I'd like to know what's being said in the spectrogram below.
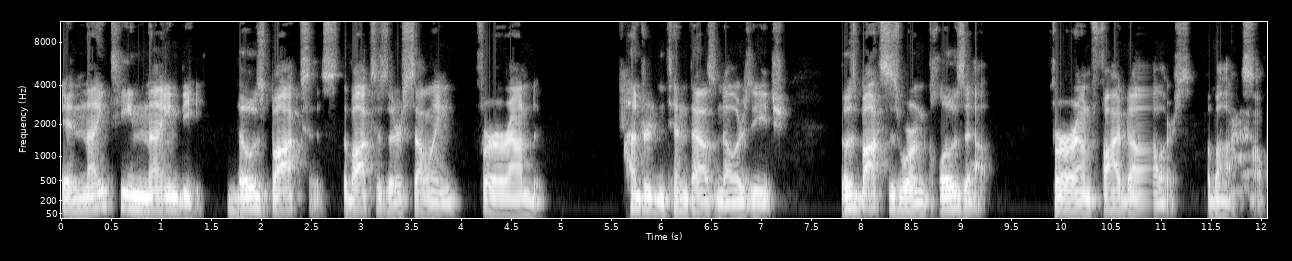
In 1990 those boxes the boxes that are selling for around $110000 each those boxes were on closeout for around $5 a box wow.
